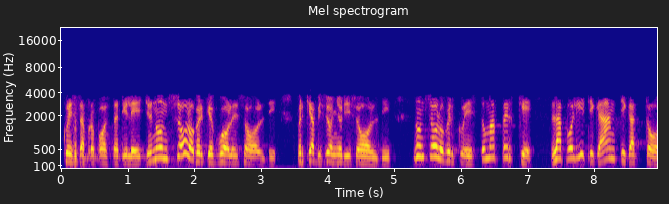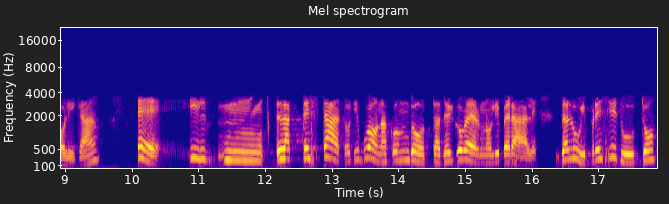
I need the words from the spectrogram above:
questa proposta di legge, non solo perché vuole soldi, perché ha bisogno di soldi, non solo per questo, ma perché la politica anticattolica è il, mh, mm, l'attestato di buona condotta del governo liberale da lui presieduto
